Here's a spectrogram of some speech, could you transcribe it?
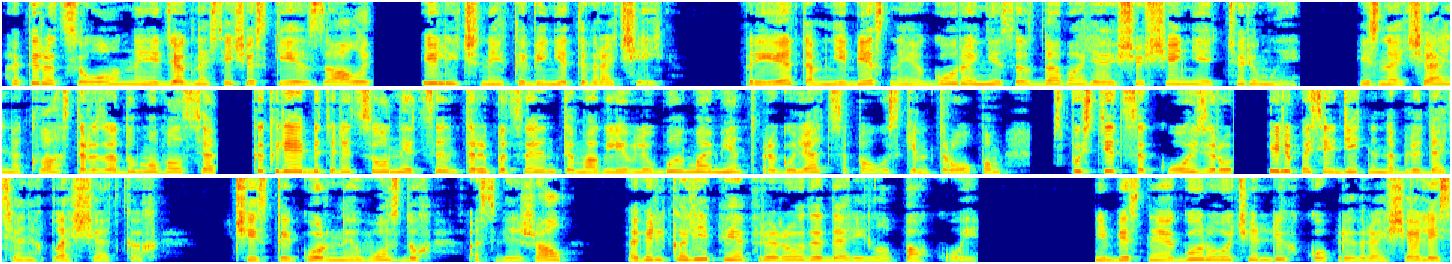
операционные, диагностические залы и личные кабинеты врачей. При этом небесные горы не создавали ощущения тюрьмы. Изначально кластер задумывался как реабилитационный центр, и пациенты могли в любой момент прогуляться по узким тропам, спуститься к озеру или посидеть на наблюдательных площадках. Чистый горный воздух освежал, а великолепие природы дарило покой. Небесные горы очень легко превращались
